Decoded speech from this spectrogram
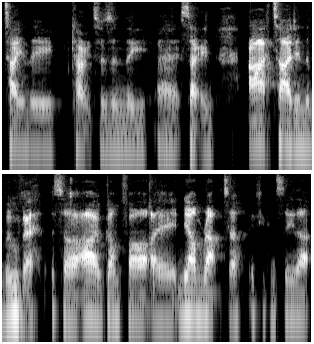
tying the characters and the uh, setting. I tied in the movie, so I've gone for a Neon Raptor. If you can see that,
